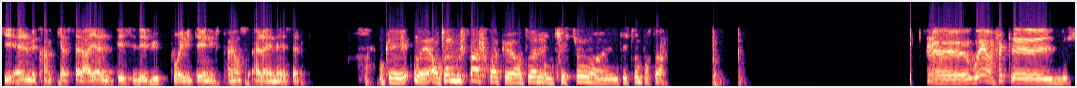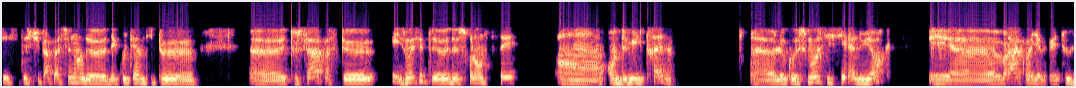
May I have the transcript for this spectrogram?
qui, elle, mettra un cap salarial dès ses débuts pour éviter une expérience à la NSL. Ok, ouais, Antoine bouge pas, je crois que Antoine a une question, euh, une question pour toi. Euh, ouais, en fait, euh, c'était super passionnant d'écouter un petit peu euh, tout ça parce que ils ont essayé de, de se relancer en, en 2013 euh, le Cosmos ici à New York. Et euh, voilà, quoi, il y avait tous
